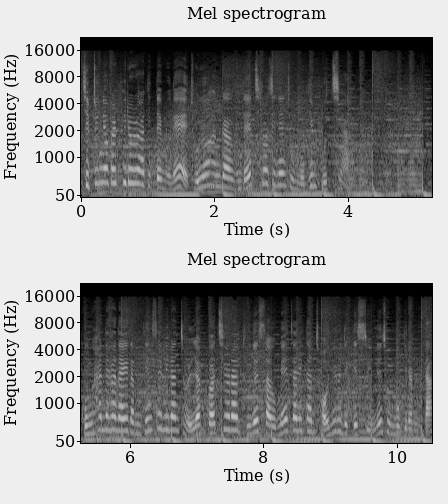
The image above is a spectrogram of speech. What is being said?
집중력을 필요로 하기 때문에 조용한 가운데 치러지는 종목인 보치아. 공 하나하나에 담긴 세밀한 전략과 치열한 두뇌 싸움에 짜릿한 전율을 느낄 수 있는 종목이랍니다.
